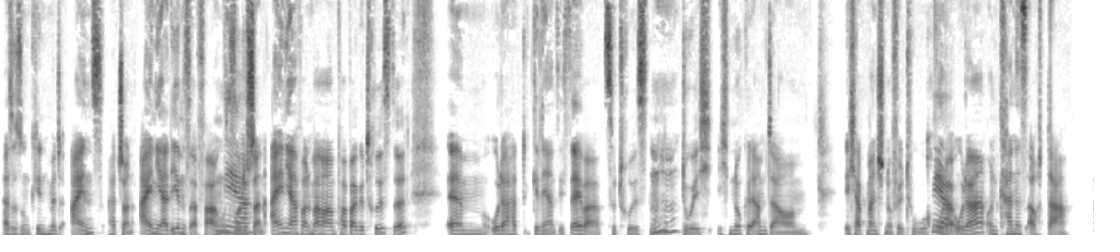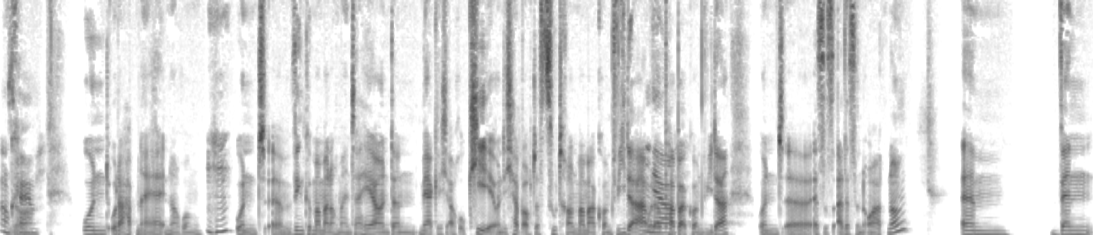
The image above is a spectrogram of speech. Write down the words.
Also so ein Kind mit eins hat schon ein Jahr Lebenserfahrung und ja. wurde schon ein Jahr von Mama und Papa getröstet ähm, oder hat gelernt, sich selber zu trösten mhm. durch ich nuckel am Daumen, ich habe mein Schnuffeltuch ja. oder oder und kann es auch da. Okay. So und oder habe eine Erinnerung mhm. und äh, winke Mama noch mal hinterher und dann merke ich auch okay und ich habe auch das Zutrauen Mama kommt wieder oder ja. Papa kommt wieder und äh, es ist alles in Ordnung ähm, wenn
